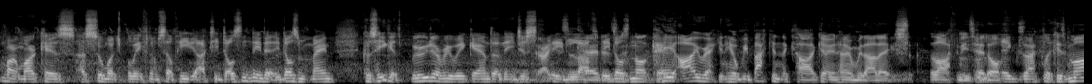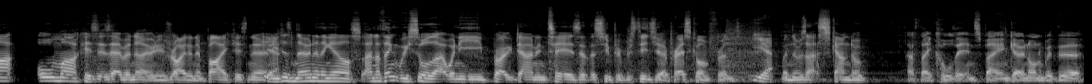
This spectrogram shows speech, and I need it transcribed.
Marc Marquez has so much belief in himself. He actually doesn't need it. He doesn't mind because he gets booed every weekend, and he just he laughs. care, he does not care. He, I reckon he'll be back in the car going home with Alex, laughing his head off. Exactly. Because Mark, all Marcus has ever known is riding a bike, isn't it? Yeah. He doesn't know anything else. And I think we saw that when he broke down in tears at the Super Prestigio press conference. Yeah. When there was that scandal, as they called it in Spain, going on with the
